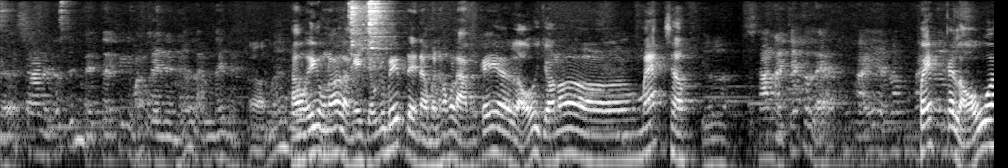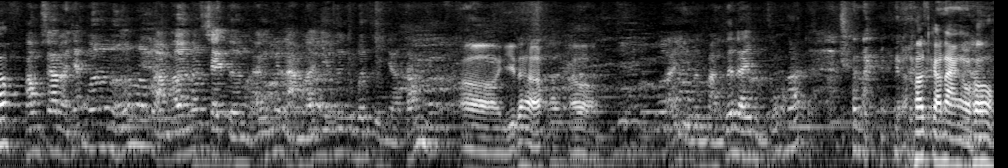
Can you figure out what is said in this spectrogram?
nữa sau này nó tính này cái bản lề này nữa làm đây nè. Mới Không ý con nói là ngay chỗ cái bếp đây nào mình không làm cái lỗ cho nó mát sao? chưa sau này chắc có lẽ không phải nó không Khoét cái lỗ á. không sao là chắc nó nữa nó làm ơn nó xây tường lại mới làm lại như cái bên tường nhà tắm. Ờ vậy đó hả? Ờ. tại vì mình bằng tới đây mình cũng hết Hết khả năng rồi phải không?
